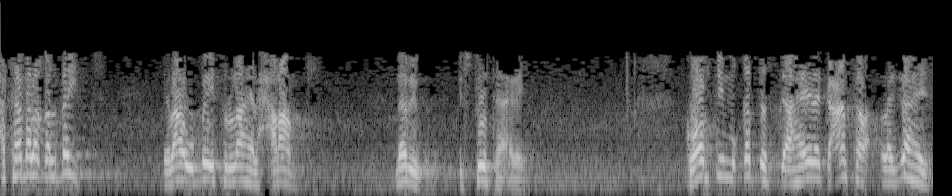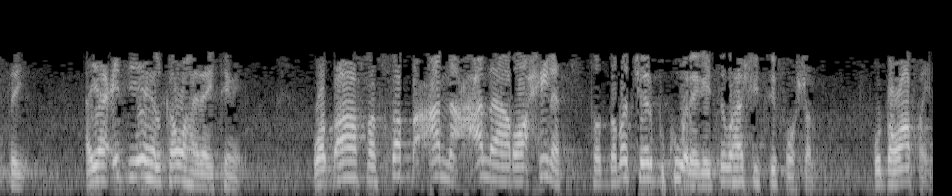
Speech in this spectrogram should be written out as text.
xataa balaqa albeyt ilaa uu beyt llahi alxaraamki nebigu isdul taagay. Goobtii muqadaska ahaydee gacanta lagaga haystay ayaa ciddii ehelka u ahayd ay timi wa daafa sabcan calaa raaxilati toddoba jeer buu ku wareegay isagoo hashiisii fuushan uu dawaafaya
